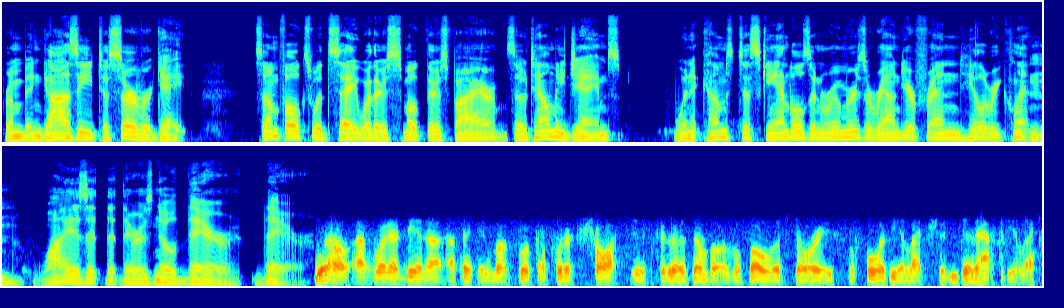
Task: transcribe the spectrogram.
from Benghazi to Servergate. Some folks would say where there's smoke, there's fire. So tell me, James, when it comes to scandals and rumors around your friend Hillary Clinton, why is it that there is no there there? Well, uh, what I did, I, I, think in my book, I put a chart as to the number of Ebola stories before the election, then after the election.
